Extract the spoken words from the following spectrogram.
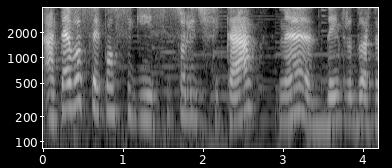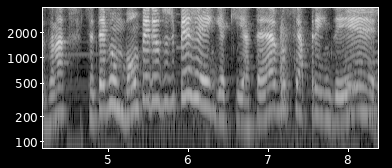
até você conseguir se solidificar, né, dentro do artesanato, você teve um bom período de perrengue aqui, até você aprender.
